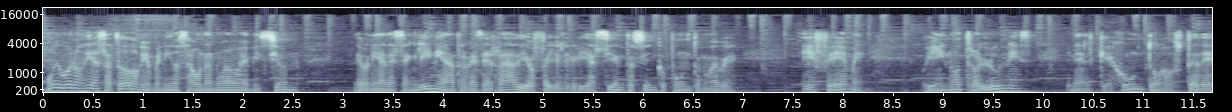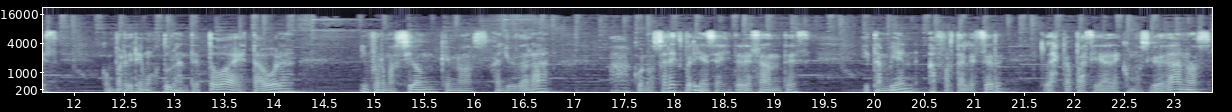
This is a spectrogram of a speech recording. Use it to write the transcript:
Muy buenos días a todos, bienvenidos a una nueva emisión de Unidades en Línea a través de Radio Fe y Alegría 105.9 FM. Hoy en otro lunes en el que junto a ustedes compartiremos durante toda esta hora información que nos ayudará a conocer experiencias interesantes y también a fortalecer las capacidades como ciudadanos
